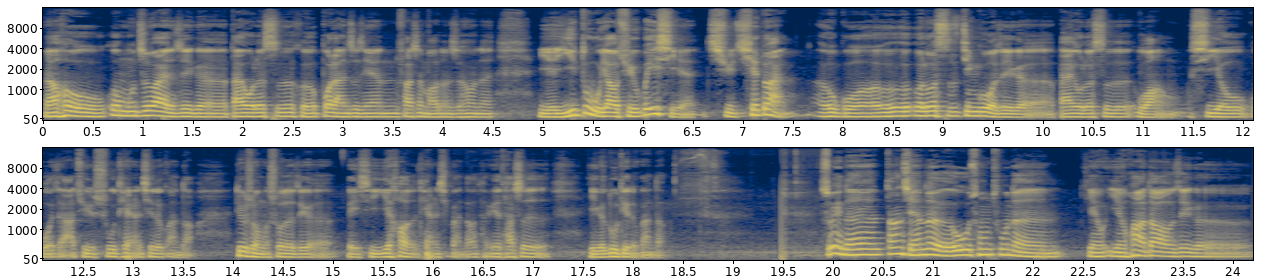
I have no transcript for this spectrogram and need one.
然后欧盟之外的这个白俄罗斯和波兰之间发生矛盾之后呢，也一度要去威胁去切断俄国俄俄俄罗斯经过这个白俄罗斯往西欧国家去输天然气的管道，就是我们说的这个北溪一号的天然气管道，它因为它是一个陆地的管道。所以呢，当前的俄乌冲突呢演演化到这个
